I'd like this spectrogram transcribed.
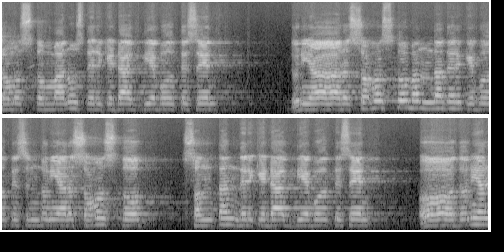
সমস্ত মানুষদেরকে ডাক দিয়ে বলতেছেন দুনিয়ার সমস্ত বান্দাদেরকে বলতেছেন, দুনিয়ার সমস্ত সন্তানদেরকে ডাক দিয়ে বলতেছেন, ও দুনিয়ার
